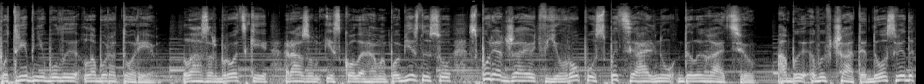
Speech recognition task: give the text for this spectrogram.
Потрібні були лабораторії. Лазар Бродський разом із колегами по бізнесу споряджають в Європу спеціальну делегацію, аби вивчати досвід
